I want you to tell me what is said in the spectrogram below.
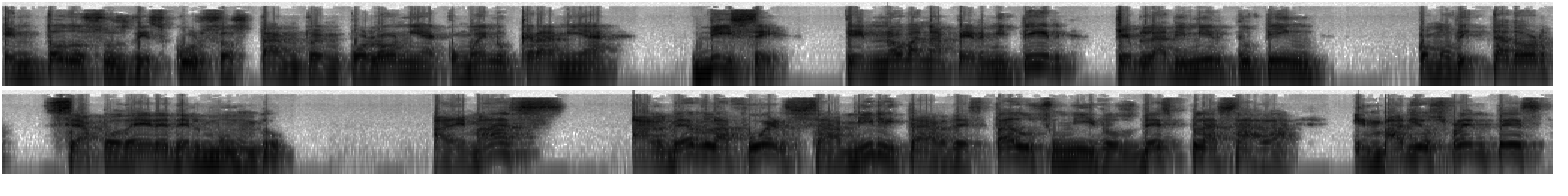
en todos sus discursos, tanto en Polonia como en Ucrania, dice que no van a permitir que Vladimir Putin, como dictador, se apodere del mundo. Además, al ver la fuerza militar de Estados Unidos desplazada en varios frentes,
